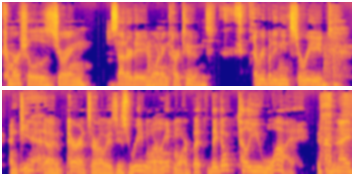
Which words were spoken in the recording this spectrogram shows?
commercials during Saturday morning cartoons. everybody needs to read, and te- Yeah. uh, parents are always just read more, Well- read more, but they don't tell you why. and I,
